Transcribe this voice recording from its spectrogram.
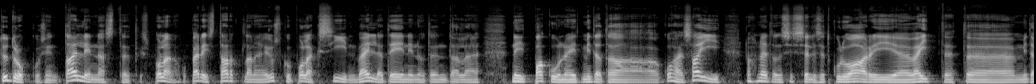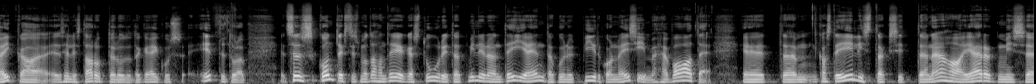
tüdruku siin Tallinnast, et kes pole nagu päris tartlane ja justkui poleks siin välja teeninud endale neid paguneid, mida ta kohe sai. noh, need on siis sellised kuluaari väited, mida ikka selliste arutelude käigus ette tuleb. et selles kontekstis ma tahan teie käest uurida, et milline on teie enda kui nüüd piirkonna esimehe vaade. et ähm, kas te eelistaksite näha järgmise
